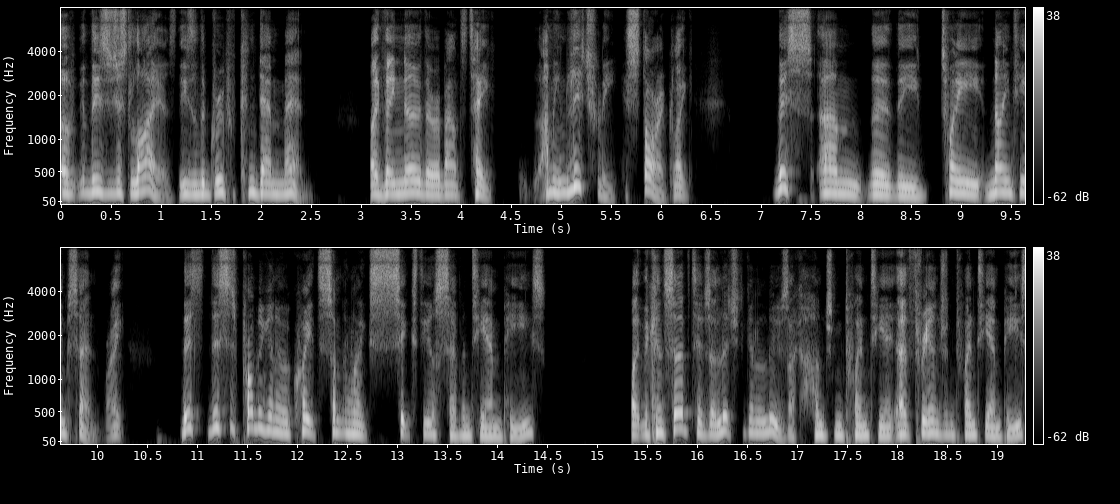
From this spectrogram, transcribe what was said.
Uh, these are just liars. These are the group of condemned men. Like they know they're about to take. I mean, literally historic. Like this, um, the the twenty nineteen percent, right? This this is probably going to equate to something like sixty or seventy MPs. Like the Conservatives are literally going to lose like 120, uh, 320 MPs.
